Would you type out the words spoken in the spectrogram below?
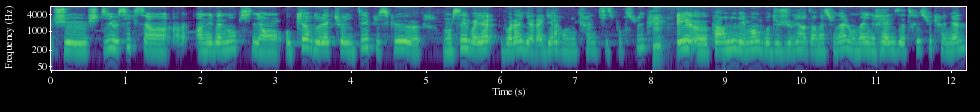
je, je dis aussi que c'est un, un événement qui est en- au cœur de l'actualité, puisque, euh, on le sait, voilà, voilà, il y a la guerre en Ukraine qui se poursuit, Mm. et euh, parmi les membres du jury international, on a une réalisatrice ukrainienne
